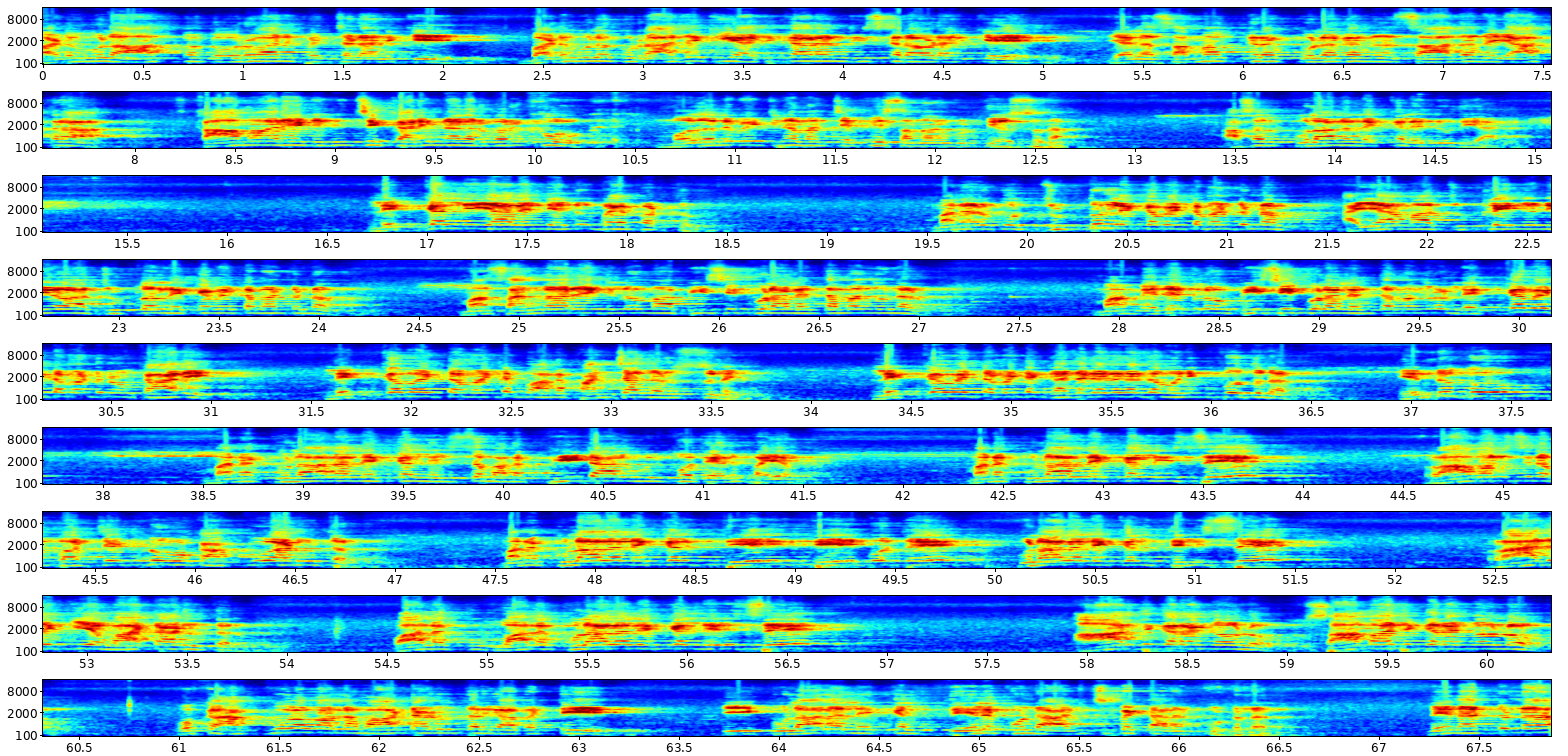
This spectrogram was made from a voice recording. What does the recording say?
బడుగుల ఆత్మ గౌరవాన్ని పెంచడానికి బడుగులకు రాజకీయ అధికారాన్ని తీసుకురావడానికి ఇలా సమగ్ర కులగన సాధన యాత్ర కామారెడ్డి నుంచి కరీంనగర్ వరకు మొదలుపెట్టినామని చెప్పి సందర్భం గుర్తు చేస్తున్నా అసలు కులాల లెక్కలు ఎందుకు తీయాలి? లెక్కలు తీయాలంటే ఎందుకు భయపడుతుంది మనకు జుట్టును లెక్క పెట్టమంటున్నాం. అయ్యా మా జుట్లు ఎన్ని ఉన్నాయో ఆ జుట్లను లెక్క పెట్టమంటున్నాం. మా సంగారెడ్డిలో మా బీసీ కులాలు ఎంతమంది ఉన్నారు? మా మెదక్లో బీసీ కులాలు ఎంతమందినో లెక్క పెట్టమంటే నువ్వు ఖాళీ. లెక్క పెట్టమంటే వాళ్ళ పంచాలు నడుస్తున్నాయి. లెక్క పెట్టమంటే గజ గజ గజ వణికిపోతున్నారు. ఎందుకు? మన కులాల లెక్కలు తెలిస్తే వాళ్ళ పీఠాలు ఊరిపోతాయని భయం. మన కులాల లెక్కలు ఇస్తే రావాల్సిన బడ్జెట్ను ఒక హక్కు అడుగుతారు. మన కులాల లెక్కలు తేలి తేలిపోతే కులాల లెక్కలు తెలిస్తే రాజకీయ వాట అడుగుతారు. వాళ్ళ వాళ్ళ కులాల లెక్కలు తెలిస్తే ఆర్థిక రంగంలో సామాజిక రంగంలో ఒక హక్కుగా వాళ్ళ వాట అడుగుతారు కాబట్టి ఈ కులాల లెక్కలు తేలకుండా అణిచిపెట్టాలనుకుంటున్నారు. నేను అంటున్నా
